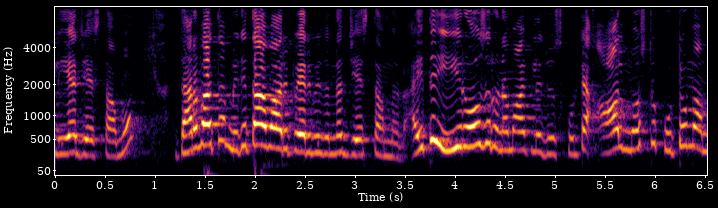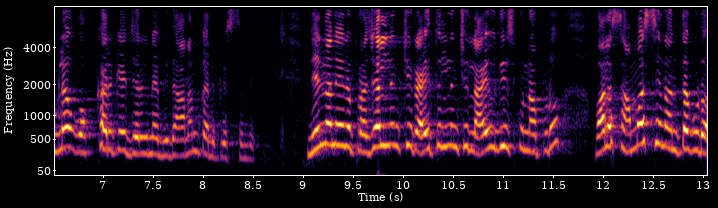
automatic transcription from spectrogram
క్లియర్ చేస్తాము. తర్వాత మిగతా వారి పేరు మీద ఉన్నది చేస్తామన్నారు. అయితే ఈ రోజు రుణమాఫీలో చూసుకుంటే ఆల్మోస్ట్ కుటుంబంలో ఒక్కరికే జరిగిన విధానం కనిపిస్తుంది. నిన్న నేను ప్రజల నుంచి రైతుల నుంచి లైవ్ తీసుకున్నప్పుడు వాళ్ళ సమస్యను అంతా కూడా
